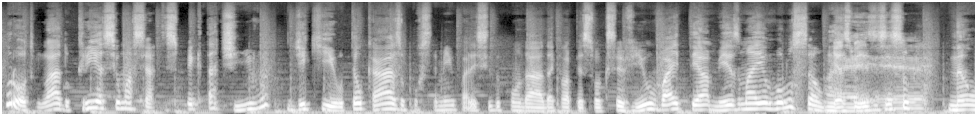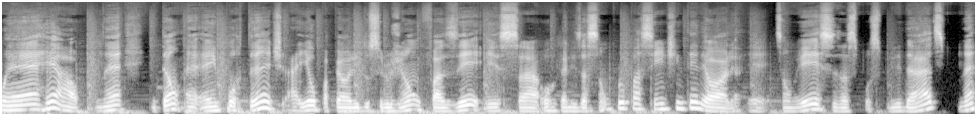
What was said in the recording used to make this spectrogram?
Por outro lado, cria-se uma certa expectativa de que o teu caso, por ser meio parecido com o da, daquela pessoa que você viu, vai ter a mesma evolução. É. E às é. vezes isso não é real, né? Então é, é, importante, aí é o papel ali do cirurgião fazer essa organização para o paciente entender, olha, é, são essas as possibilidades, né?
